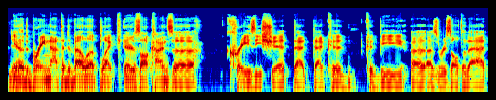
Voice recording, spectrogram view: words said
you know, the brain not to develop. Like, there's all kinds of crazy shit that that could could be uh, as a result of that.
